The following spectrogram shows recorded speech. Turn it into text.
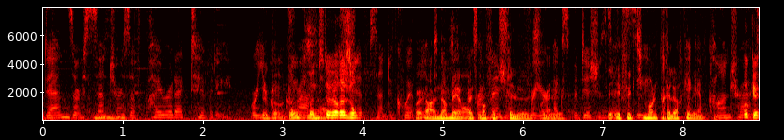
Dens are centers hmm. of pirate activity, donc, Manu, t'avais raison. Ah, non, mais parce qu'en fait, c'est le, for c'est effectivement le trailer qui avait Ok.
